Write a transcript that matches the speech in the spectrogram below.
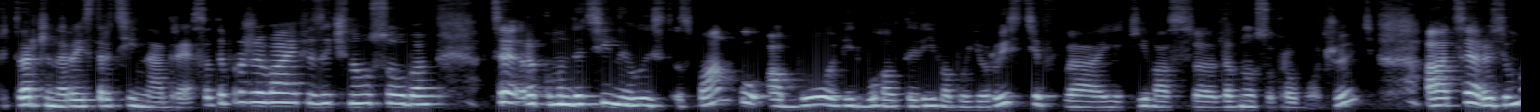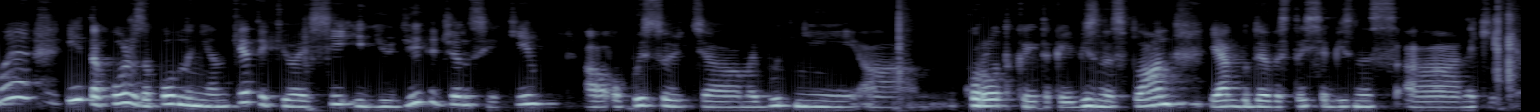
підтверджена реєстраційна адреса, де проживає фізична особа, це рекомендаційний лист з банку або від бухгалтерів або юристів, е, які вас е, давно супроводжують. А це резюме, і також заповнені анкети QIC і Due Diligence, які описують е, майбутній короткий такий бізнес-план, як буде вестися бізнес на Кіпрі.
